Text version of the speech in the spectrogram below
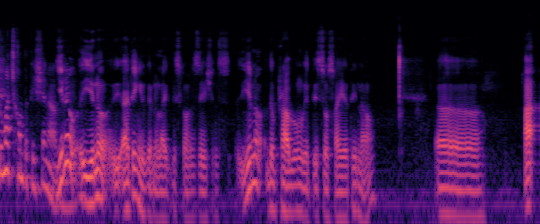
Too much competition out You there. know, you know. I think you're gonna like these conversations. You know, the problem with this society now. Uh, I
